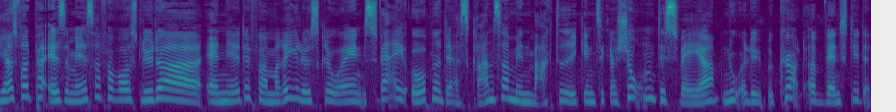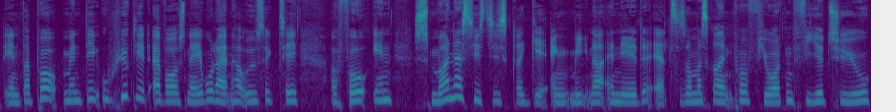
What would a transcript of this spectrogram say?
Vi har også fået et par sms'er fra vores lyttere. Annette fra Marieløs skriver ind, Sverige åbnede deres grænser, men magtede ikke integrationen. Desværre, nu er løbet kørt og vanskeligt at ændre på, men det er uhyggeligt, at vores naboland har udsigt til at få en smånazistisk regering, mener Annette, altså som har skrevet ind på 1424.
